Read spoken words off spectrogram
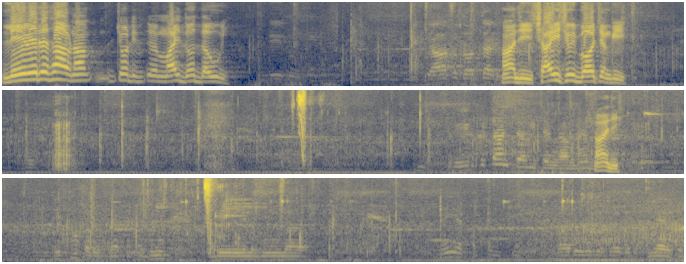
ਲੇਵੇ ਦੇ ਹਿਸਾਬ ਨਾਲ ਝੋਟੀ ਮਾਝ ਦੁੱਧ ਦਊਗੀ। ਚਾਹ ਤੋਂ ਦੁੱਧ ਵਾਲੀ ਹਾਂਜੀ ਸ਼ਾਹੀ ਸ਼ੂਈ ਬਹੁਤ ਚੰਗੀ ਸਰੀਰ ਦਾ ਢਾਂਚਾ ਵੀ ਚੰਗਾ ਮੈਂ। ਹਾਂਜੀ। ਇੱਥੋਂ ਕਰੋ ਚੈੱਕ ਉਹਦੇ ਨਾਲ ਬੇਲ ਬੂਲ ਨਹੀਂ ਆਪਾਂ ਲੈ ਕੇ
